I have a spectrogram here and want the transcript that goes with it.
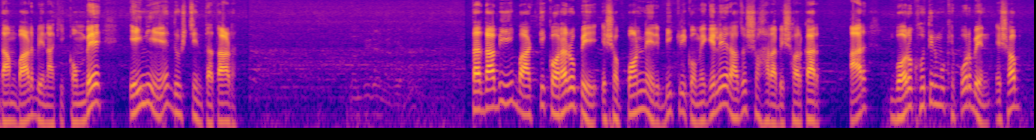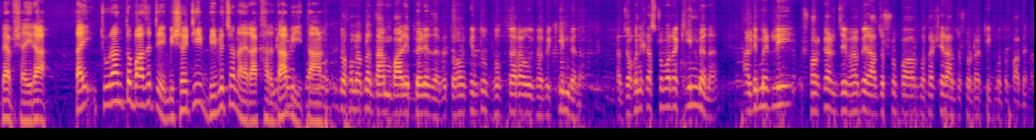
দাম বাড়বে নাকি কমবে এই নিয়ে দুশ্চিন্তা তার। তার দাবি বাড়তি করারোপে এসব পণ্যের বিক্রি কমে গেলে রাজস্ব হারাবে সরকার আর বড় ক্ষতির মুখে পড়বেন এসব ব্যবসায়ীরা। তাই চূড়ান্ত বাজেটে বিষয়টি বিবেচনায় রাখার দাবি তার। যখন আপনার দাম বাড়ে বেড়ে যাবে তখন কিন্তু ভোক্তারা ওইভাবে কিনবে না। আর যখনই কাস্টমাররা কিনবে না আলটিমেটলি সরকার যেভাবে রাজস্ব পাওয়ার কথা, সে রাজস্বটা ঠিক মতো পাবে না।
